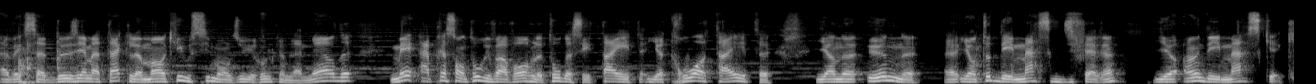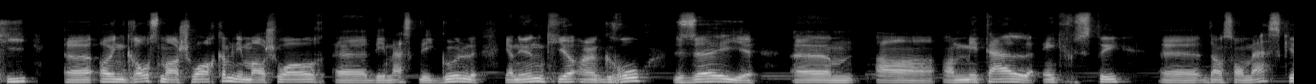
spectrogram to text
avec sa deuxième attaque, le manquer aussi, mon Dieu, il roule comme la merde. Mais après son tour, il va avoir le tour de ses têtes. Il y a trois têtes. Il y en a une. ils ont toutes des masques différents. Il y a un des masques qui euh, a une grosse mâchoire, comme les mâchoires euh, des masques des ghouls. Il y en a une qui a un gros œil euh, en, métal incrusté dans son masque.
